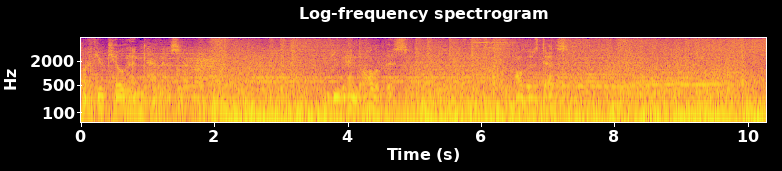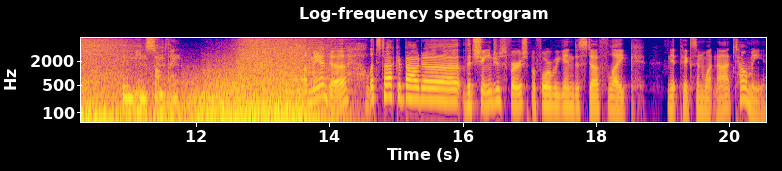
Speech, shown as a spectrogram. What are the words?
But if you kill him, Katniss, if you end all of this, all those deaths, they mean something. Amanda, let's talk about uh the changes first before we get into stuff like nitpicks and whatnot. Tell me,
